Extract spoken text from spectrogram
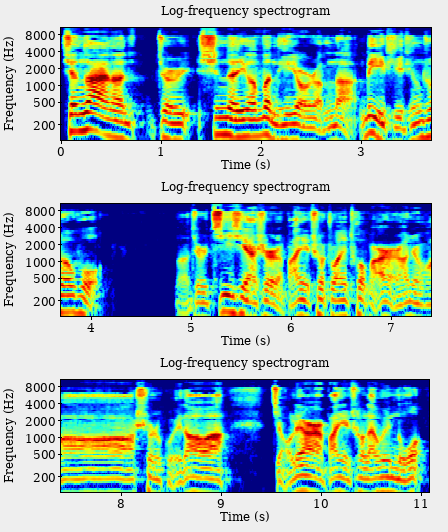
现在呢，就是新的一个问题就是什么呢？立体停车库啊，就是机械式的，把你车装一托盘然后就哗顺着轨道啊、铰链把你车来回挪，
